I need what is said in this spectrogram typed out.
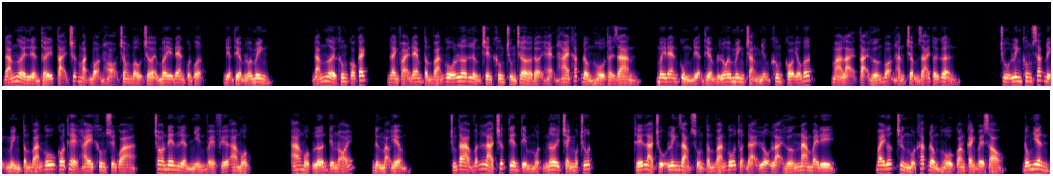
đám người liền thấy tại trước mặt bọn họ trong bầu trời mây đen cuộn cuộn, điện tiệm lôi minh. Đám người không có cách, đành phải đem tấm ván gỗ lơ lửng trên không trung chờ đợi hẹn hai khắc đồng hồ thời gian, mây đen cùng điện tiệm lôi minh chẳng những không có yếu bớt, mà lại tại hướng bọn hắn chậm rãi tới gần trụ linh không xác định mình tấm ván gỗ có thể hay không xuyên qua, cho nên liền nhìn về phía a mục. A mục lớn tiếng nói, đừng mạo hiểm. Chúng ta vẫn là trước tiên tìm một nơi tránh một chút. Thế là trụ linh giảm xuống tấm ván gỗ thuận đại lộ lại hướng nam bay đi. Bay ước chừng một khắc đồng hồ quang cảnh về sau đ ỗ n g nhiên,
